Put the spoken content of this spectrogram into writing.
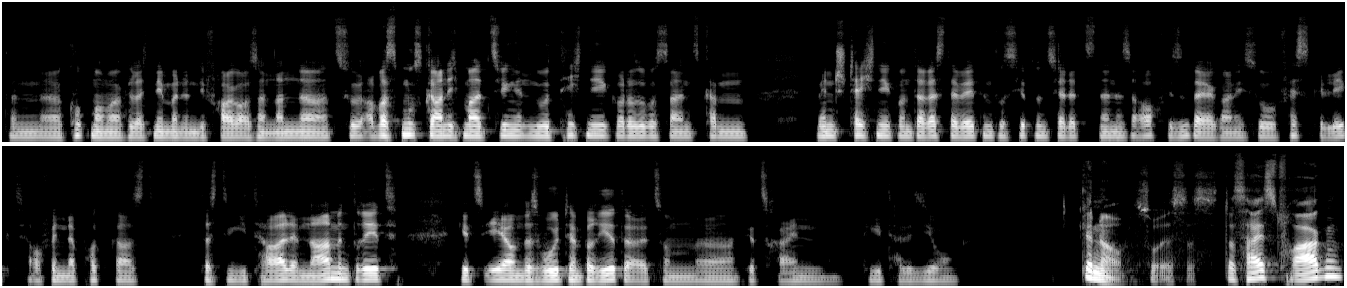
dann äh, gucken wir mal, vielleicht nehmen wir dann die Frage auseinander. Zu, aber es muss gar nicht mal zwingend nur Technik oder sowas sein. Es kann Mensch, Technik und der Rest der Welt interessiert uns ja letzten Endes auch. Wir sind da ja gar nicht so festgelegt, auch wenn der Podcast das Digital im Namen dreht, geht es eher um das Wohltemperierte als um äh, jetzt rein Digitalisierung. Genau, so ist es. Das heißt, Fragen,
